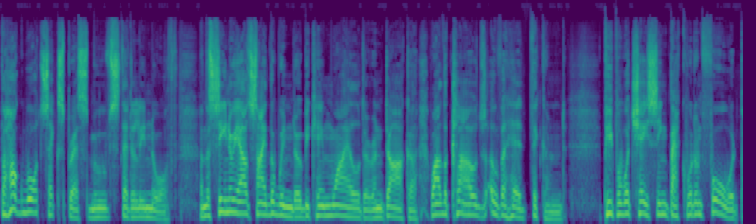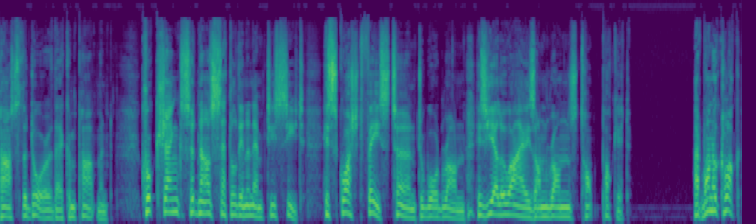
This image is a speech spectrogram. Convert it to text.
The Hogwarts Express moved steadily north, and the scenery outside the window became wilder and darker, while the clouds overhead thickened. People were chasing backward and forward past the door of their compartment. Crookshanks had now settled in an empty seat, his squashed face turned toward Ron, his yellow eyes on Ron's top pocket. At one o'clock,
